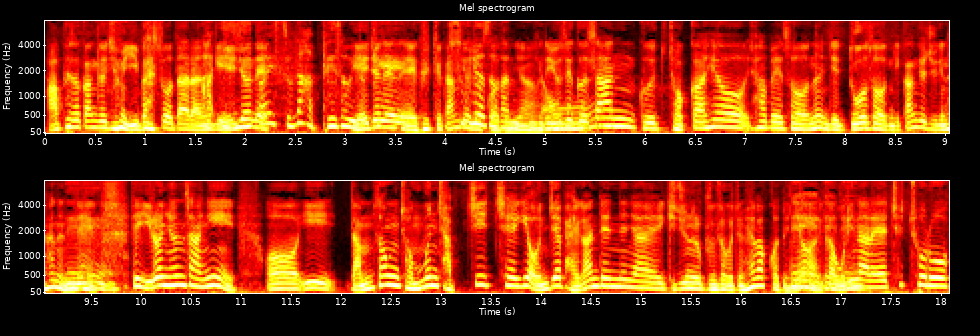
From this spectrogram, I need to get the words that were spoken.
앞에서 감겨주면 이발소다라는 아, 게 예전에 이발소는 앞에서 예전에 네, 그렇게 감겨줬거든요. 근데 요새 그싼그 저가 헤어샵에서는 이제 누워서 이제 감겨주긴 하는데 네. 이런 현상이 어 이 남성 전문 잡지 책이 언제 발간됐느냐의 기준으로 분석을 좀 해봤거든요. 네, 그러니까 네, 네. 우리나라에 최초로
